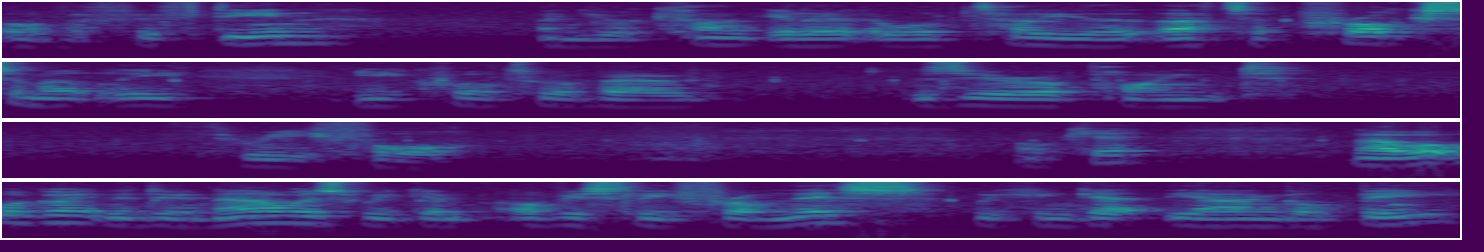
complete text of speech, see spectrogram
over 15 and your calculator will tell you that that's approximately equal to about 0.34 okay? Now what we're going to do now is we can obviously from this we can get the angle B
